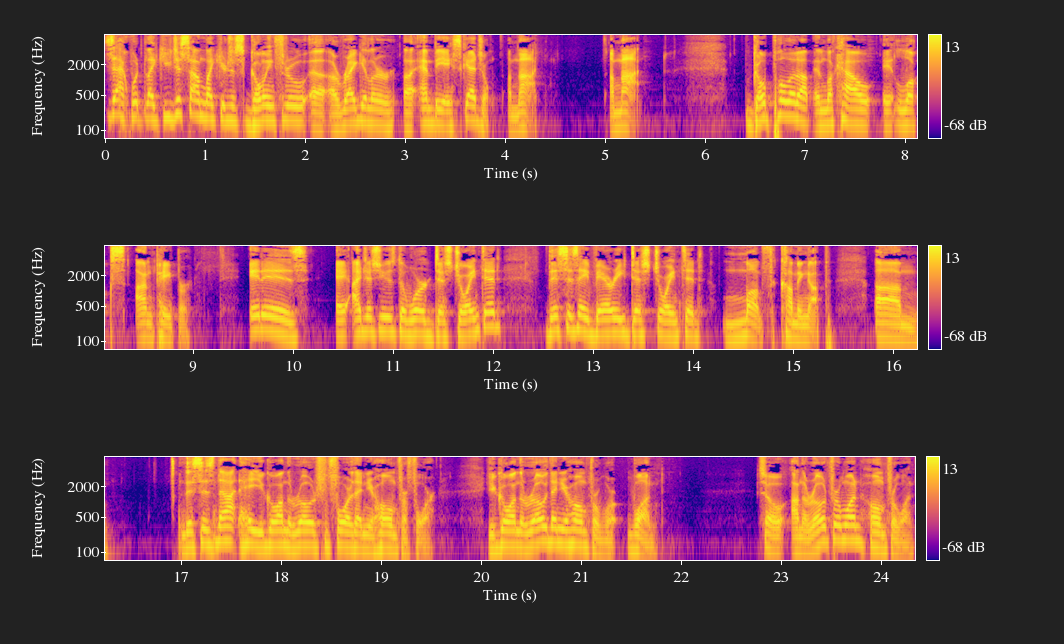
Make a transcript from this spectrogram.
Zach, what, like you just sound like you're just going through a, a regular uh, NBA schedule. I'm not. I'm not. Go pull it up and look how it looks on paper. It is. A, I just used the word disjointed. This is a very disjointed month coming up. Um, this is not. Hey, you go on the road for four, then you're home for four. You go on the road, then you're home for one. So on the road for one, home for one.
